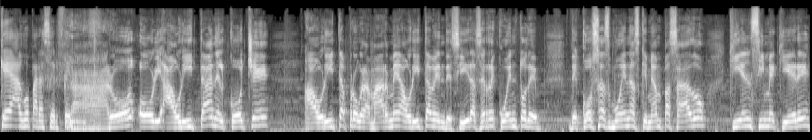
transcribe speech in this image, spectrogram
¿Qué hago para ser feliz? claro, ori- ahorita en el coche, ahorita programarme, ahorita bendecir, hacer recuento de, de cosas buenas que me han pasado, quién sí me quiere,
